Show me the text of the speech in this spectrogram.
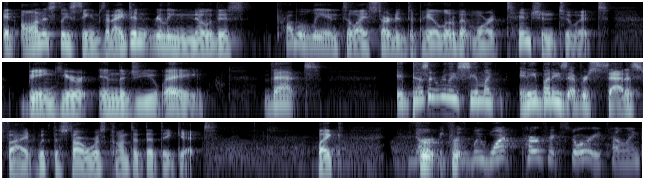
it honestly seems, and I didn't really know this probably until I started to pay a little bit more attention to it, being here in the GUA, that it doesn't really seem like anybody's ever satisfied with the Star Wars content that they get. Like, No, for, because for we want perfect storytelling,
